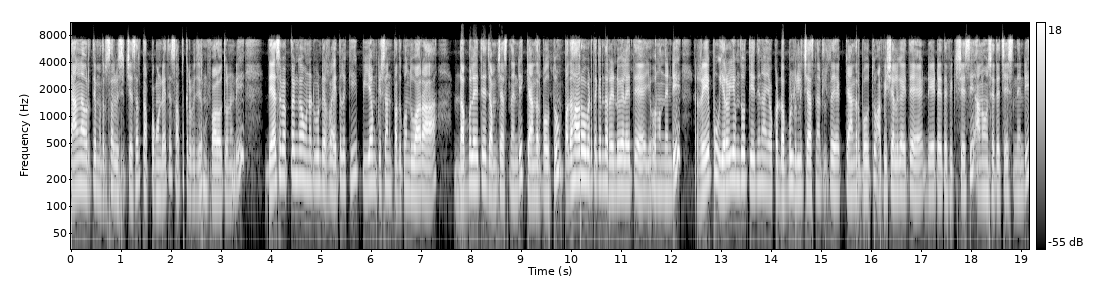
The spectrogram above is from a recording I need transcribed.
ఛానల్ ఎవరైతే మొదటిసారి విజిట్ చేశారో తప్పకుండా అయితే సబ్స్క్రైబ్ చేసుకుని ఫాలో అవుతుండండి. దేశవ్యాప్తంగా ఉన్నటువంటి రైతులకి పిఎం కిసాన్ పథకం ద్వారా డబ్బులు అయితే జమ చేస్తుందండి కేంద్ర ప్రభుత్వం. పదహారో విడత కింద రెండు వేలు అయితే ఇవ్వనుందండి. రేపు ఇరవై ఎనిమిదో తేదీన యొక్క డబ్బులు రిలీజ్ చేస్తున్నట్లయితే కేంద్ర ప్రభుత్వం అఫీషియల్గా అయితే డేట్ అయితే ఫిక్స్ చేసి అనౌన్స్ అయితే చేసిందండి.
